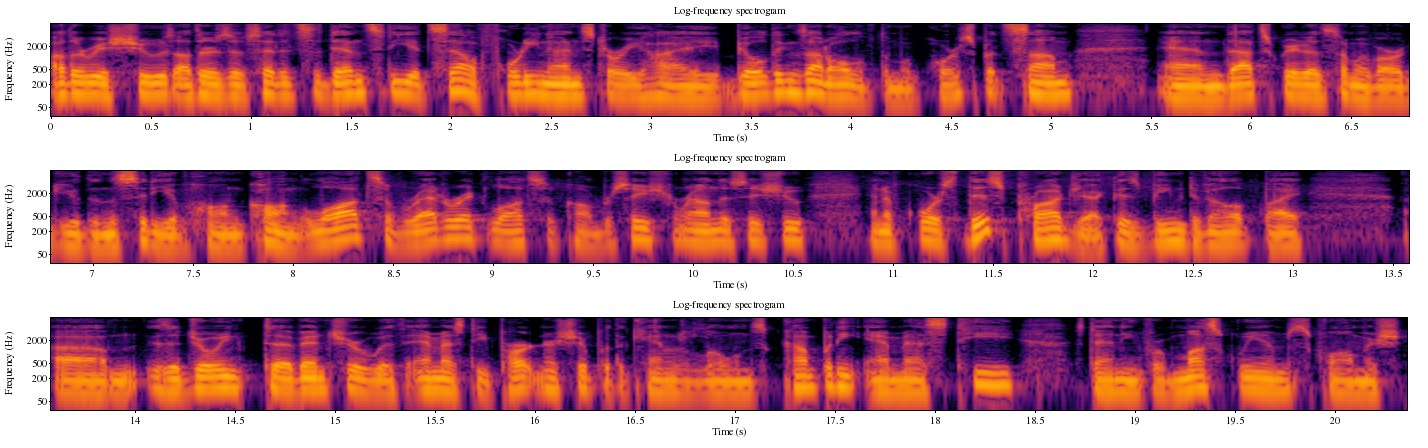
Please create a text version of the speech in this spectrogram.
other issues. Others have said it's the density itself 49 story high buildings, not all of them, of course, but some, and that's greater, than some have argued, than the city of Hong Kong. Lots of rhetoric, lots of conversation around this issue, and of course, this project is being developed by um, is a joint uh, venture with MST Partnership with the Canada Lands Company, MST, standing for Musqueam, Squamish,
